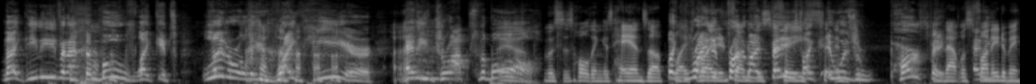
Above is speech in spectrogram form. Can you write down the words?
like he didn't even have to move. like it's literally right here, and he drops the ball. Yeah. Moose is holding his hands up Like, like, right, in front, of my his face. Like it and- was perfect. and that was funny he- to me.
